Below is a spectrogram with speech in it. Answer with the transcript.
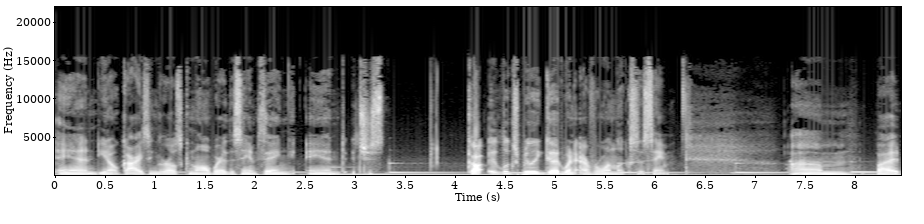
and you know, guys and girls can all wear the same thing, and it's just got it looks really good when everyone looks the same. Um, but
